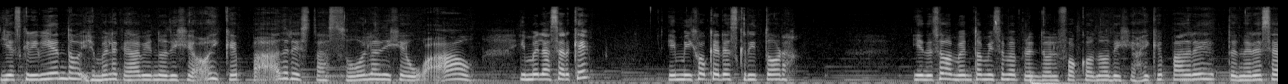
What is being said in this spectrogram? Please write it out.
y escribiendo. Y yo me le quedaba viendo, dije, ay, qué padre, está sola. Dije, wow. Y me le acerqué y me dijo que era escritora. Y en ese momento a mí se me prendió el foco, ¿no? Dije, ay, qué padre tener ese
